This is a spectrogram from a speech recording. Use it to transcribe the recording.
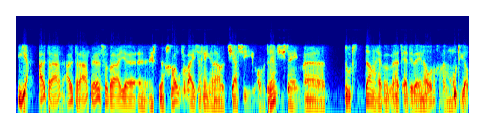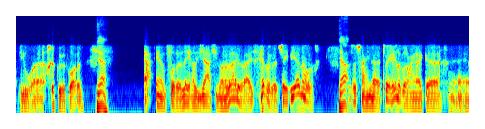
Ja, uiteraard. uiteraard hè. Zodra je echt een grove wijzigingen aan het chassis of het remsysteem doet, dan hebben we het RDW nodig. Dan moet die opnieuw gekeurd worden. Ja, Ja, en voor de legalisatie van het rijbewijs hebben we het CBR nodig. Ja. Dus dat zijn eh, twee hele belangrijke eh,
